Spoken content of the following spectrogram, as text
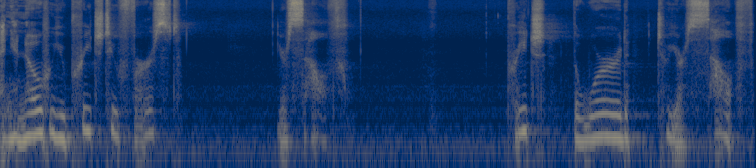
And you know who you preach to first? Yourself. Preach the word to yourself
